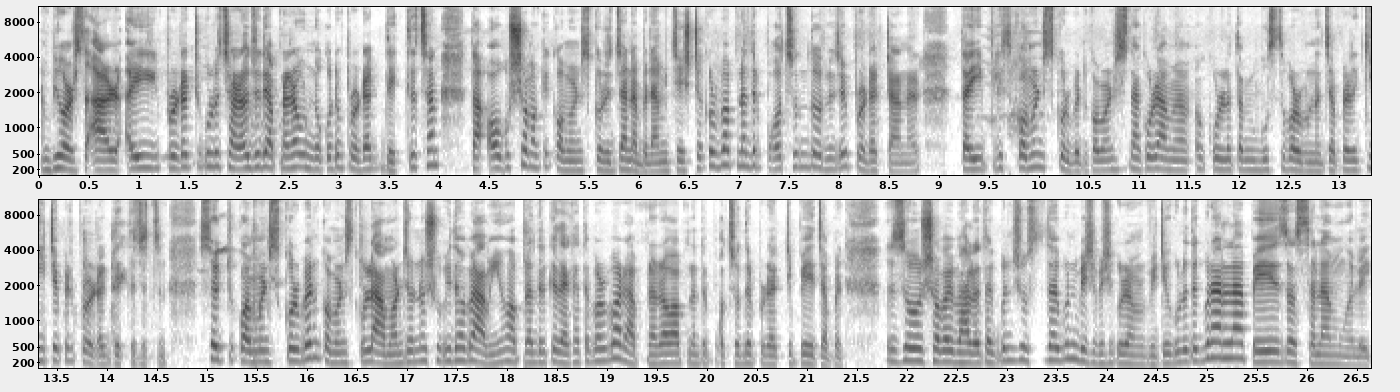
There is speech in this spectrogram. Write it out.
ভিউয়ার্স আর এই প্রোডাক্টগুলো ছাড়াও যদি আপনারা অন্য কোনো প্রোডাক্ট দেখতে চান, তা অবশ্যই আমাকে কমেন্টস করে জানাবেন। আমি চেষ্টা করব আপনাদের পছন্দ অনুযায়ী প্রোডাক্ট আনার। তাই প্লিজ কমেন্টস করবেন। কমেন্টস না করে আমি, করলে তো আমি বুঝতে পারব না যে আপনারা কী টাইপের প্রোডাক্ট দেখতে চাচ্ছেন। সো একটু কমেন্টস করবেন। কমেন্টস করলে আমার জন্য সুবিধা হবে, আমিও আপনাদেরকে দেখাতে পারব, আর আপনারাও আপনাদের পছন্দের প্রোডাক্টটি পেয়ে যাবেন। সো সবাই ভালো থাকবেন, সুস্থ থাকবেন, বেশি বেশি করে আমার ভিডিওগুলো দেখবেন। আল্লাহ হাফেজ। আসসালামু আলাইকুম।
